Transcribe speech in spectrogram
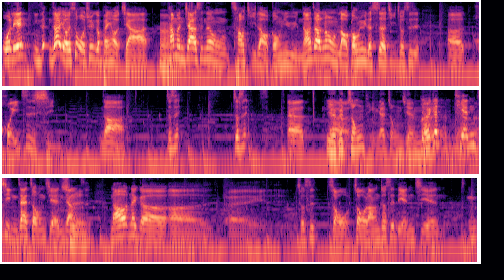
我连你知你知道有一次我去一个朋友家，嗯。他们家是那种超级老公寓，然后知道那种老公寓的设计就是呃回字形，你知道吗？就是就是呃有一个呃中庭在中间，有一个嗯天井在中间这样子，然后那个呃呃，就是走走廊就是连接，你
